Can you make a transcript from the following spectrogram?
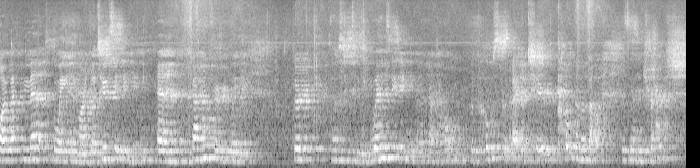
I met Wayne and Martha Tuesday evening and got home very late. Wednesday evening when I got home, the poster that I had shared, told them about, was in the trash.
